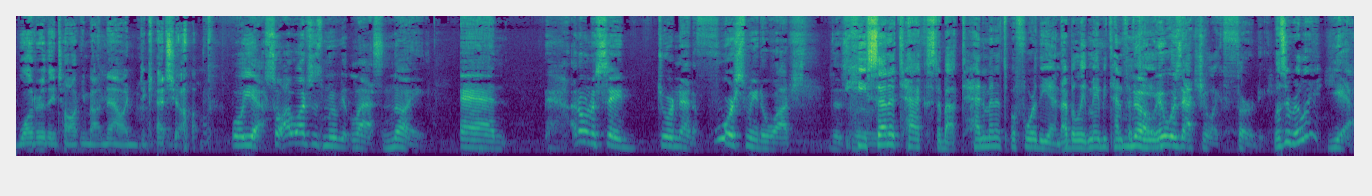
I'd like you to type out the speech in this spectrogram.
what are they talking about now i need to catch up Well, yeah. So I watched this movie last night, and I don't want to say Jordan had to force me to watch this. He movie. sent a text about 10 minutes before the end. I believe maybe 10, 15. no. It was actually like thirty. Was it really? Yeah,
